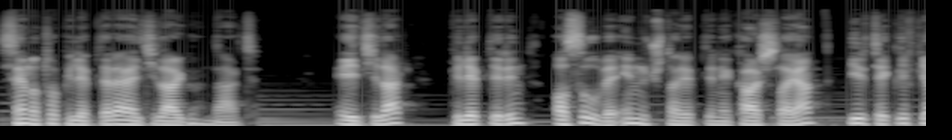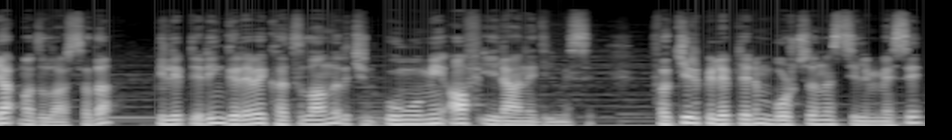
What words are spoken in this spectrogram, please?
Senato pleplere elçiler gönderdi. Elçiler pleplerin asıl ve en uç taleplerini karşılayan bir teklif yapmadılarsa da pleplerin greve katılanlar için umumi af ilan edilmesi, fakir pleplerin borçlarının silinmesi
